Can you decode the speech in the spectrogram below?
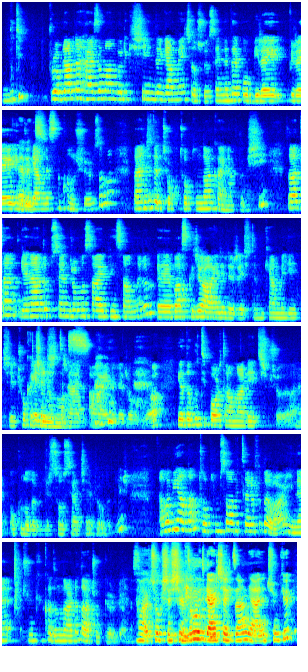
bu tip problemler her zaman böyle kişiye indirgenmeye çalışıyor. Seninle de hep o birey, bireye Evet. indirgenmesini konuşuyoruz ama bence de çok toplumdan kaynaklı bir şey. Zaten genelde bu sendroma sahip insanların e, baskıcı aileleri, işte mükemmeliyetçi, çok Kaçınılmaz. eleştirel aileleri oluyor. ya da bu tip ortamlarda yetişmiş oluyorlar. Yani okul olabilir, sosyal çevre olabilir. Ama bir yandan toplumsal bir tarafı da var. Yine çünkü kadınlarda daha çok görülüyor mesela. Ha, çok şaşırdım gerçekten yani çünkü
